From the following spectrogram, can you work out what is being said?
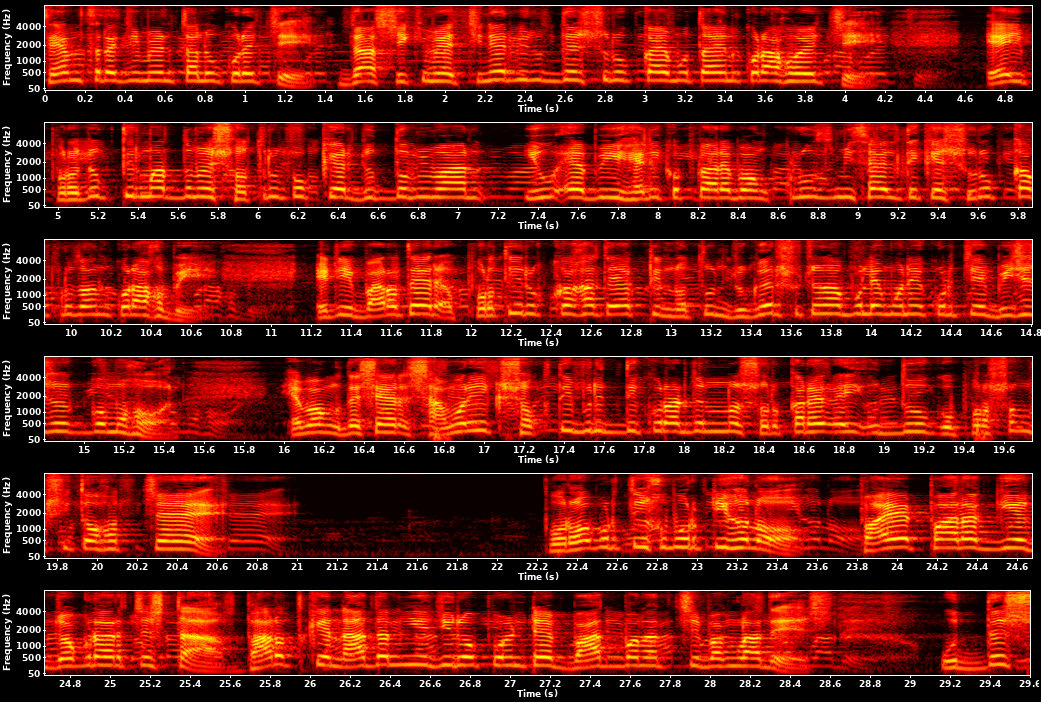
শ্যামস রেজিমেন্ট চালু করেছে, যা সিকিমে চীনের বিরুদ্ধে সুরক্ষায় মোতায়েন করা হয়েছে। এই প্রযুক্তির মাধ্যমে শত্রুপক্ষের যুদ্ধ বিমান ইউএবি হেলিকপ্টার এবং ক্রুজ মিসাইল থেকে সুরক্ষা প্রদান করা হবে। এটি ভারতের প্রতিরক্ষা খাতে একটি নতুন যুগের সূচনা বলে মনে করছে বিশেষজ্ঞ মহল এবং দেশের সামরিক শক্তি বৃদ্ধি করার জন্য সরকারের এই উদ্যোগ প্রশংসিত হচ্ছে। পরবর্তী খবরটি হলো, পায়ে পা লাগিয়ে জগড়ার চেষ্টা। ভারতকে না জানিয়ে জিরো পয়েন্টে বাদ বানাচ্ছে বাংলাদেশ। উদ্দেশ্য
